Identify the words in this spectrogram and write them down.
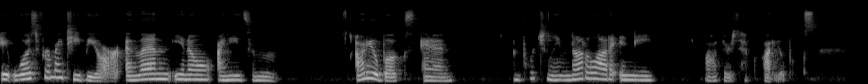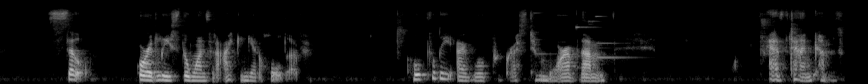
It was for my TBR. And then, you know, I need some audiobooks, and unfortunately, not a lot of indie authors have audiobooks. So, or at least the ones that I can get a hold of hopefully I will progress to more of them as time comes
